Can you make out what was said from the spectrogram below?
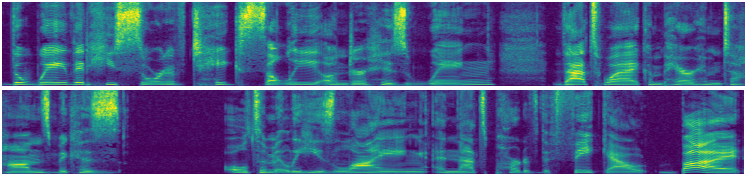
the way that he sort of takes Sully under his wing, that's why I compare him to Hans because ultimately he's lying and that's part of the fake out. But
